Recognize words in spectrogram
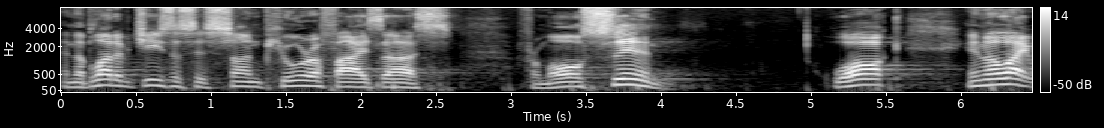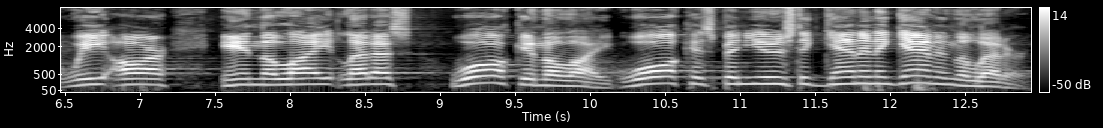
and the blood of Jesus, his son, purifies us from all sin. Walk in the light. We are in the light. Let us walk in the light. Walk has been used again and again in the letter.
